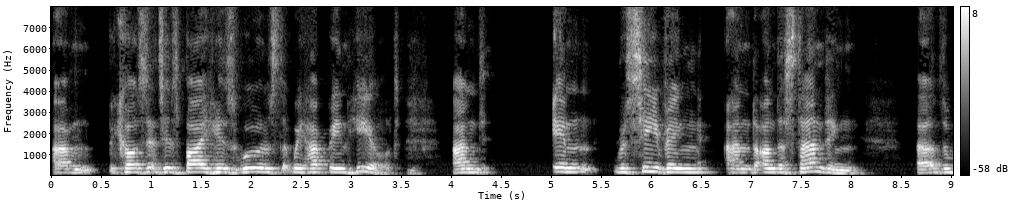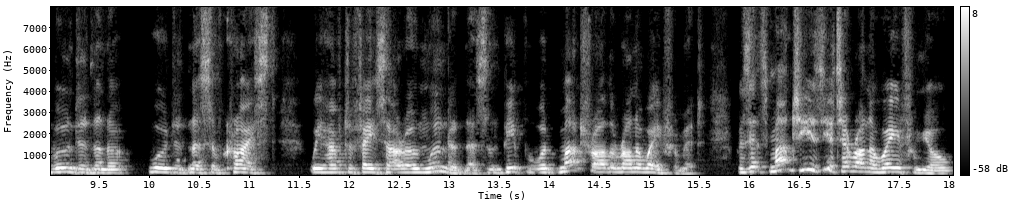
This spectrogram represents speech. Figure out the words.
um, because it is by his wounds that we have been healed. And in receiving and understanding uh, the wounded and, woundedness of Christ, we have to face our own woundedness. And people would much rather run away from it because it's much easier to run away from your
